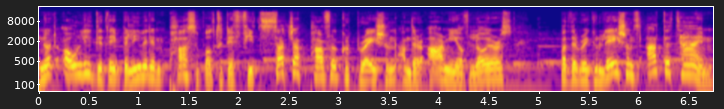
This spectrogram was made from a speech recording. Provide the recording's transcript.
Not only did they believe it impossible to defeat such a powerful corporation and their army of lawyers, but the regulations at the time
